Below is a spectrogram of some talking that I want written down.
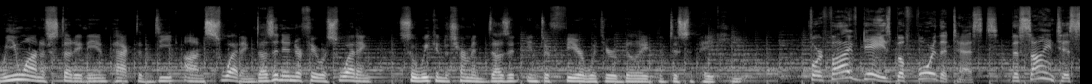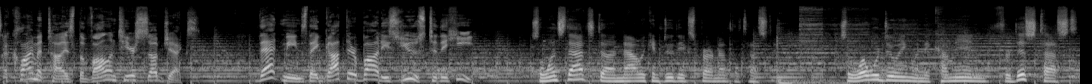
We want to study the impact of DEET on sweating. Does it interfere with sweating so we can determine does it interfere with your ability to dissipate heat? For five days before the tests, the scientists acclimatized the volunteer subjects. That means they got their bodies used to the heat. So once that's done, now we can do the experimental testing. So what we're doing when they come in for this test,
